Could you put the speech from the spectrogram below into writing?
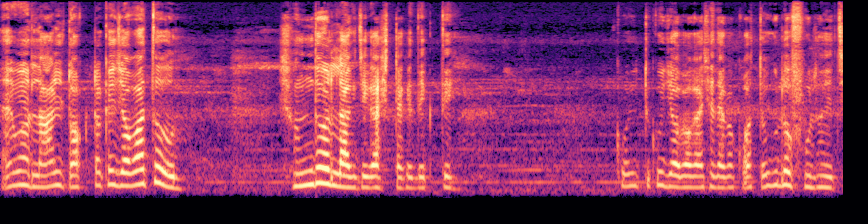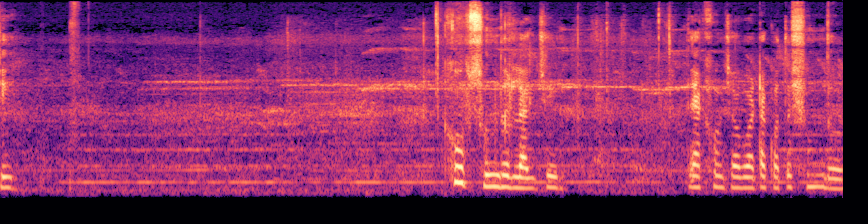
এবার লাল টকটকে জবা তো? সুন্দর লাগছে গাছটাকে দেখতে। কইটুকু জবা গাছে দেখো কতগুলো ফুল হয়েছে। খুব সুন্দর লাগছে। দেখো জবাটা কত সুন্দর।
